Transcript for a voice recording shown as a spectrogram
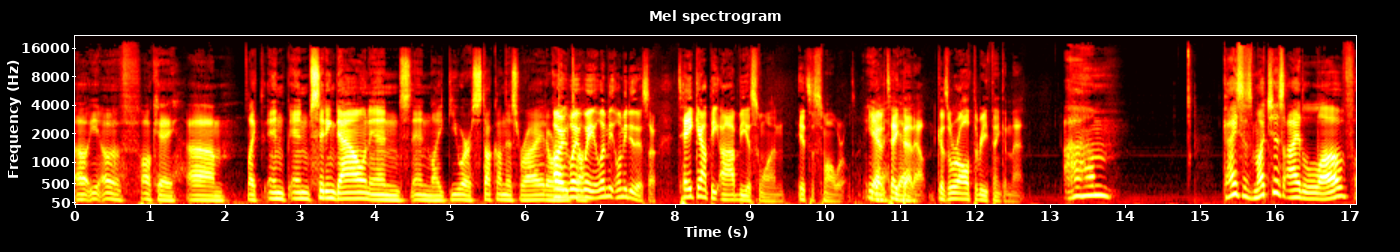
Oh, you know, okay. Um, like in in sitting down and and like you are stuck on this ride. Or All right, wait, talk- wait. Let me let me do this though. Take out the obvious one. It's a small world. You Yeah, got to take yeah. that out because we're all three thinking that. Um, guys, as much as I love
